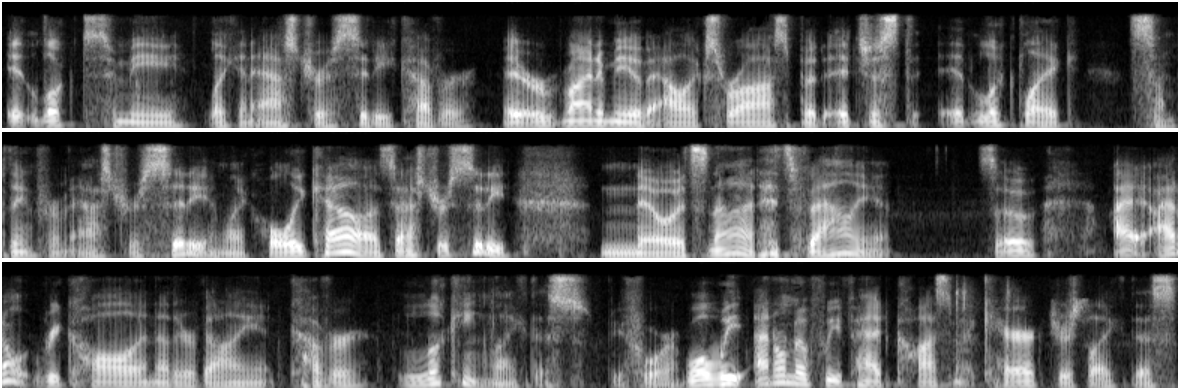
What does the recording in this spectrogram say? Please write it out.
it looked to me like an Astro City cover. It reminded me of Alex Ross, but it just it looked like something from Astro City. I'm like, holy cow, it's Astro City. No, it's not. It's Valiant. So I, I don't recall another Valiant cover looking like this before. Well, we I don't know if we've had cosmic characters like this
